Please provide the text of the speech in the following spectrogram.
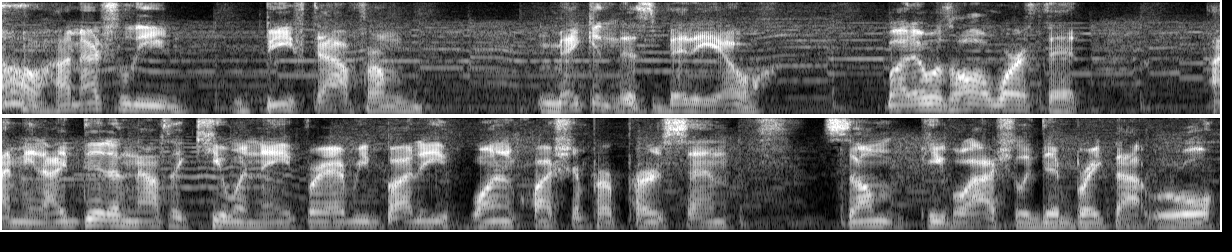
oh, I'm actually beefed out from making this video. But it was all worth it. I mean, I did announce a Q&A for everybody, one question per person. Some people actually did break that rule,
